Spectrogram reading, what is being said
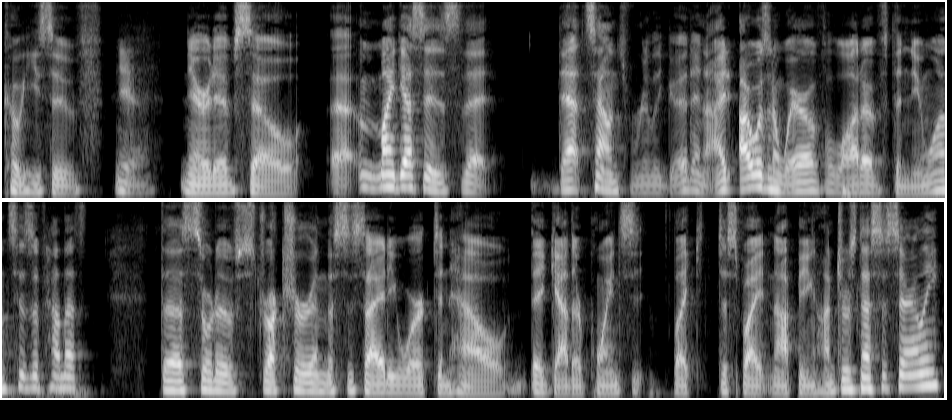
cohesive Yeah. narrative. So uh, my guess is that that sounds really good, and I I wasn't aware of a lot of the nuances of how that's the sort of structure in the society worked and how they gather points, like despite not being hunters necessarily,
